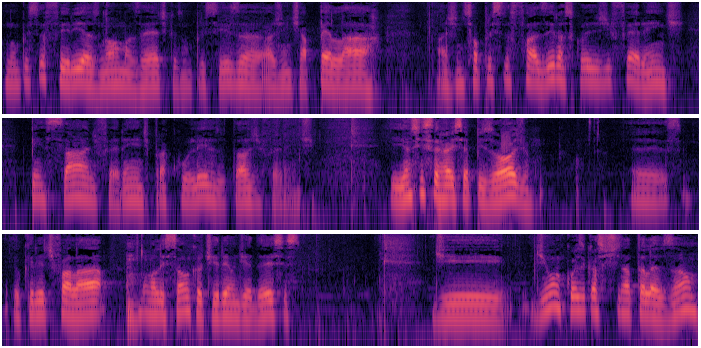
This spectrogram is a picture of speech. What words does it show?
não precisa ferir as normas éticas, não precisa a gente apelar, a gente só precisa fazer as coisas diferente, pensar diferente para colher resultados diferentes. E antes de encerrar esse episódio, é, eu queria te falar uma lição que eu tirei um dia desses de, de uma coisa que eu assisti na televisão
